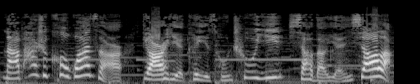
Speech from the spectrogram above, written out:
哪怕是嗑瓜子儿，第二也可以从初一笑到元宵了。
